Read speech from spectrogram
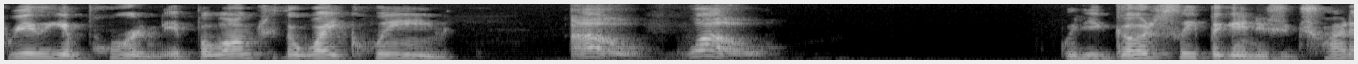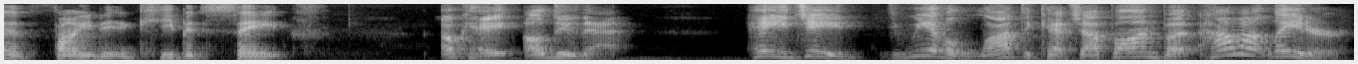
really important. It belonged to the White Queen. Oh, whoa. When you go to sleep again, you should try to find it and keep it safe. Okay, I'll do that. Hey, Jade, we have a lot to catch up on, but how about later?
